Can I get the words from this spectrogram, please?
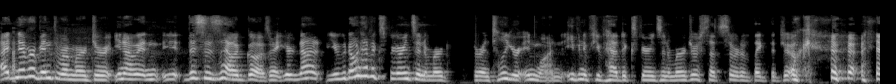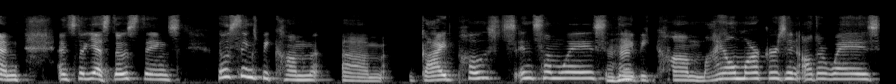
I'd never been through a merger, you know, and this is how it goes, right? You're not, you don't have experience in a merger until you're in one, even if you've had experience in a merger. So that's sort of like the joke. and, and so, yes, those things, those things become, um, guideposts in some ways. Mm-hmm. They become mile markers in other ways.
